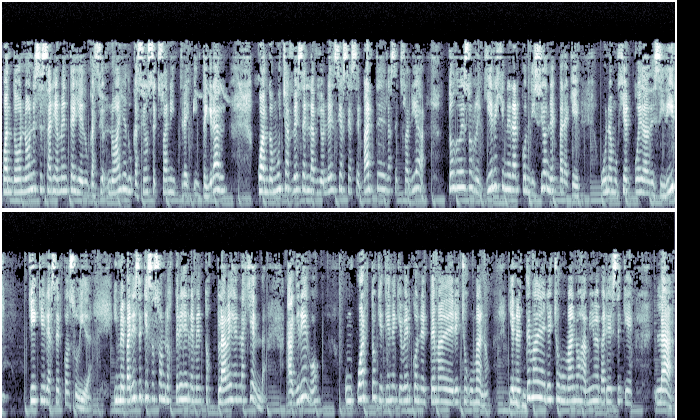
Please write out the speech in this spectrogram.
Cuando no necesariamente hay educación, no hay educación sexual integral, cuando muchas veces la violencia se hace parte de la sexualidad. Todo eso requiere generar condiciones para que una mujer pueda decidir qué quiere hacer con su vida. Y me parece que esos son los tres elementos claves en la agenda. Agrego un cuarto que tiene que ver con el tema de derechos humanos. Y en el tema de derechos humanos a mí me parece que la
